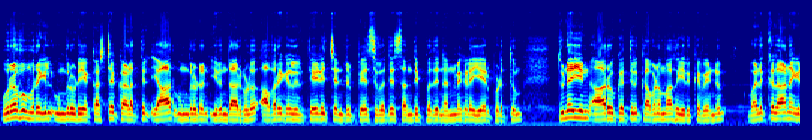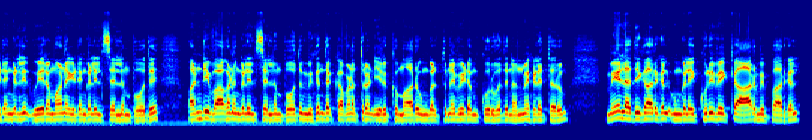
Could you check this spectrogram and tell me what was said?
உறவு முறையில் உங்களுடைய கஷ்ட காலத்தில் யார் உங்களுடன் இருந்தார்களோ அவர்களில் தேடிச் சென்று பேசுவது சந்திப்பது நன்மைகளை ஏற்படுத்தும். துணையின் ஆரோக்கியத்தில் கவனமாக இருக்க வேண்டும். வழுக்கலான இடங்களில் உயரமான இடங்களில் செல்லும் போது வண்டி வாகனங்களில் செல்லும் போது மிகுந்த கவனத்துடன் இருக்குமாறு உங்கள் துணைவியிடம் கூறுவது நன்மைகளை தரும். மேலதிகாரிகள் உங்களை குறிவைக்க ஆரம்பிப்பார்கள்.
